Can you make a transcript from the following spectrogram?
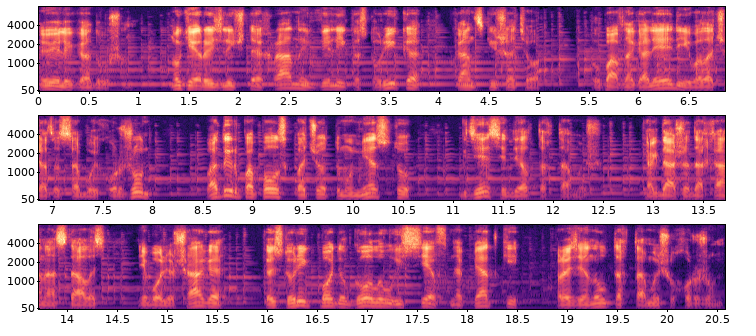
и великодушен. Нукеры из личной охраны ввели Костурика в ханский шатер. Упав на колени и волоча за собой хуржун, Бадыр пополз к почетному месту, где сидел Тахтамыш. Когда же до хана осталось не более шага, Костурик поднял голову и, сев на пятки, протянул Тахтамышу хуржун.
